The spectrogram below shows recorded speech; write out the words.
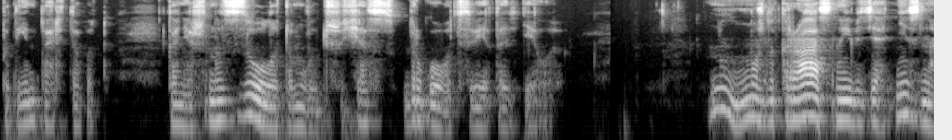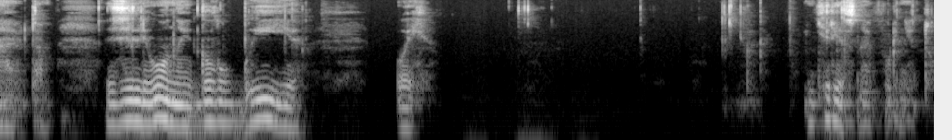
под янтарь-то вот, конечно, с золотом лучше. Сейчас другого цвета сделаю. Ну, можно красные взять, не знаю, там, зеленые, голубые. Ой. Интересная фурнитура.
